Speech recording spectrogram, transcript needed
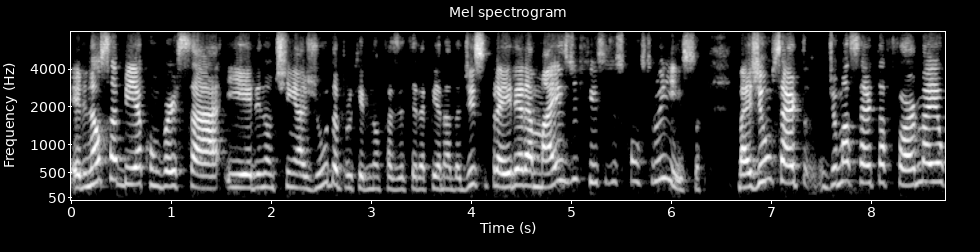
ele não sabia conversar e ele não tinha ajuda porque ele não fazia terapia nada disso, para ele era mais difícil desconstruir isso. Mas de um certo, de uma certa forma, eu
